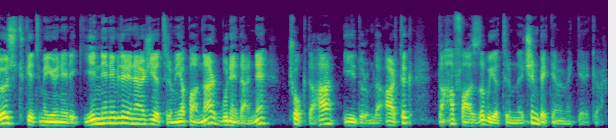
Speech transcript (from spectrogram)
Öz tüketime yönelik yenilenebilir enerji yatırımı yapanlar bu nedenle çok daha iyi durumda. Artık daha fazla bu yatırımlar için beklememek gerekiyor.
